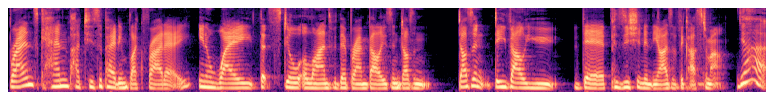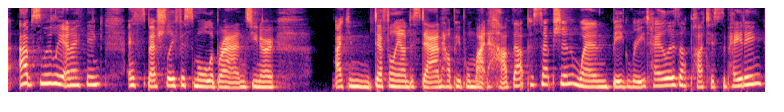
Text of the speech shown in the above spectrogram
brands can participate in Black Friday in a way that still aligns with their brand values and doesn't doesn't devalue their position in the eyes of the customer. Yeah, absolutely. And I think especially for smaller brands, you know, I can definitely understand how people might have that perception when big retailers are participating.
